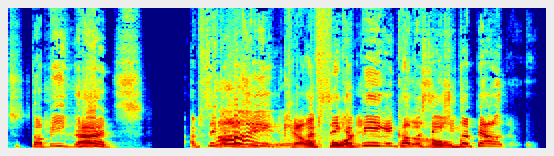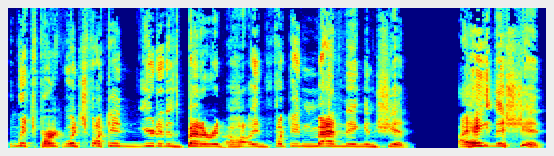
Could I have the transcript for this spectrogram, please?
Stop being nerds. I'm sick of Fine. being. I'm sick of being in conversations about which perk, which fucking unit is better in, uh, in fucking maddening and shit. I hate this shit.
